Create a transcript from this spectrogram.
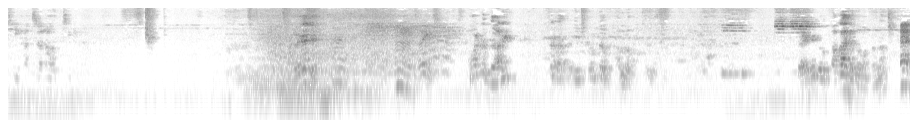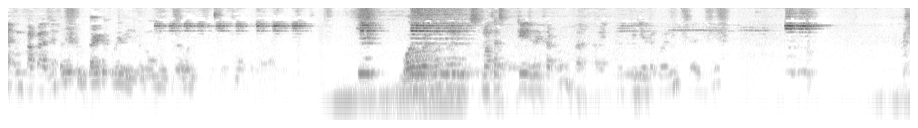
ঠিক আছে হচ্ছে কিনা হয়ে না হ্যাঁ তুমি একটু গাড়িটা করে আবার বড় বড় তুমি মাথা স্টেজ হয়ে থাকো করে নিই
